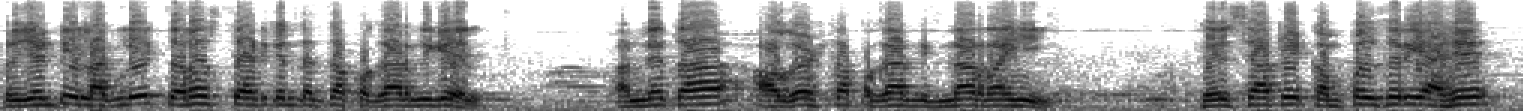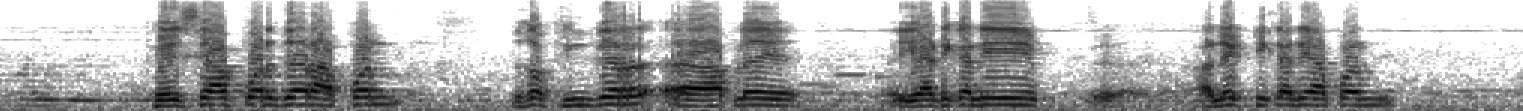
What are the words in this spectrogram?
प्रेझेंटी लागली तरच त्या ठिकाणी त्यांचा पगार निघेल. अन्यथा ऑगस्टचा पगार निघणार नाही. फेस ॲप हे कंपल्सरी आहे. फेस ॲपवर जर आपण जसं फिंगर आपले या ठिकाणी अनेक ठिकाणी आपण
